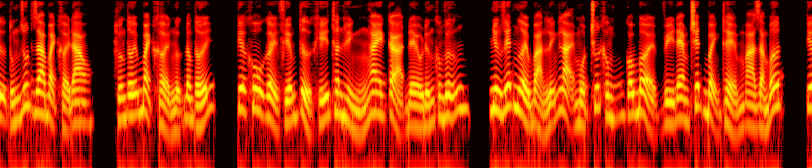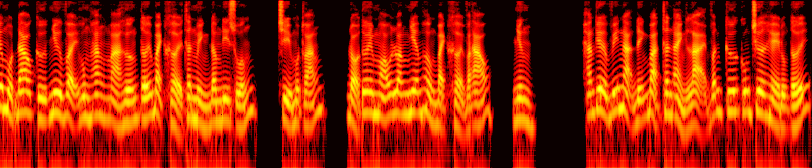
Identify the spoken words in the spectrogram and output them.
tự túng rút ra bạch khởi đao, hướng tới bạch khởi ngực đâm tới, kia khô gầy phiếm tử khí thân hình ngay cả đều đứng không vững, nhưng giết người bản lĩnh lại một chút không có bởi vì đem chết bệnh thể mà giảm bớt, kia một đao cứ như vậy hung hăng mà hướng tới bạch khởi thân mình đâm đi xuống, chỉ một thoáng, đỏ tươi máu loang nhiễm hồng bạch khởi vào áo, nhưng hắn kia vĩ nạn đỉnh bản thân ảnh lại vẫn cứ cũng chưa hề đụng tới,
